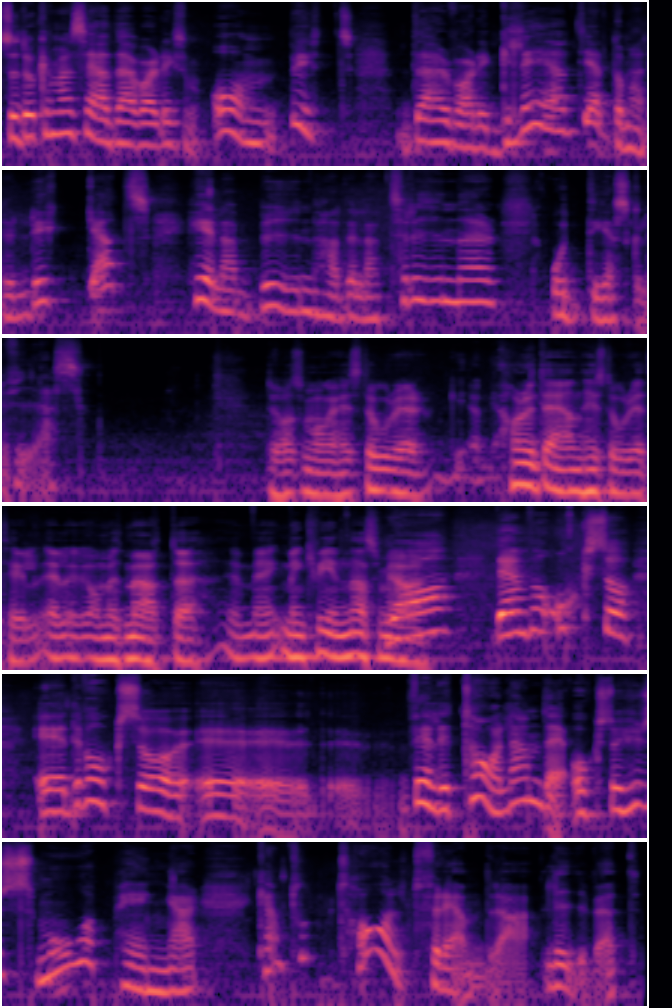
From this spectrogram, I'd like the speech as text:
Så då kan man säga att där var det liksom ombytt. Där var det glädje, de hade lyckats, hela byn hade latriner och det skulle firas. Du har så många historier. Har du inte en historia till eller om ett möte med, med en kvinna som jag... Ja, den var också, eh, det var också eh, väldigt talande också hur små pengar kan totalt förändra livet.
